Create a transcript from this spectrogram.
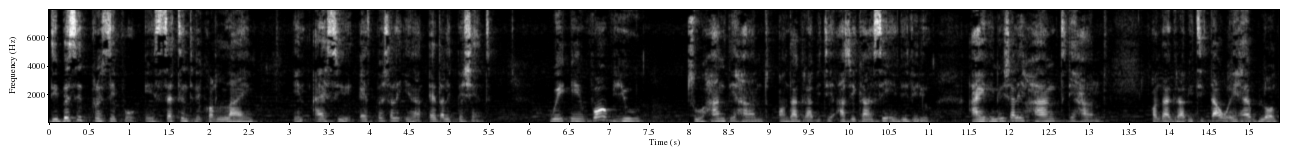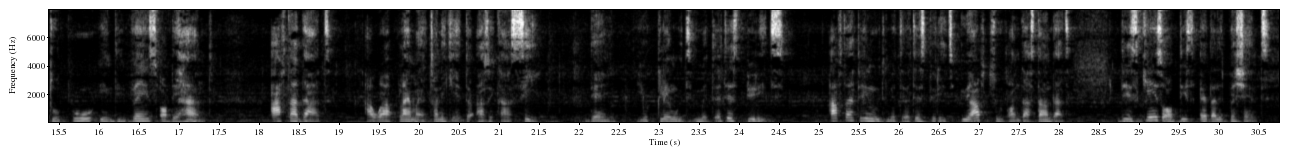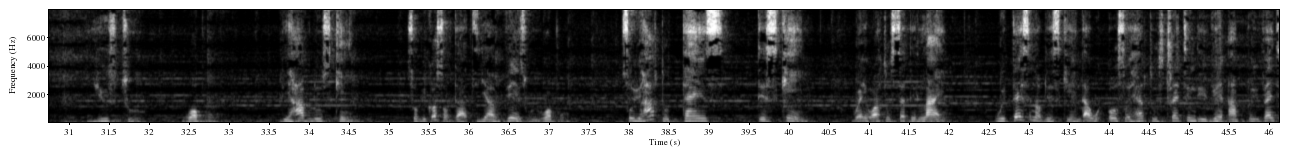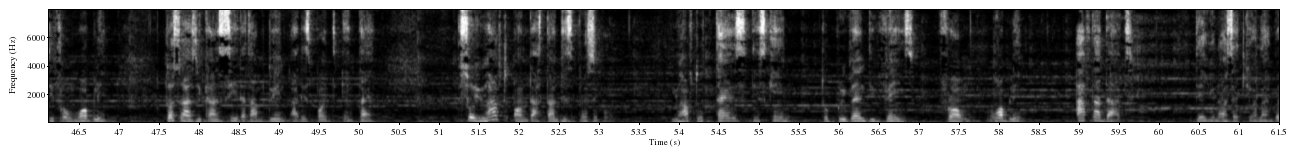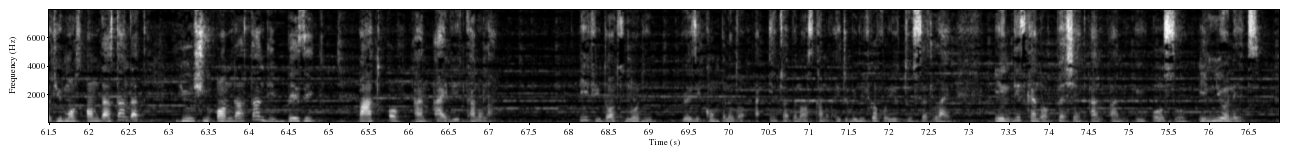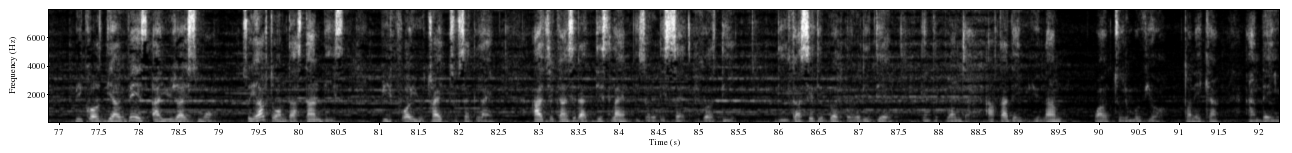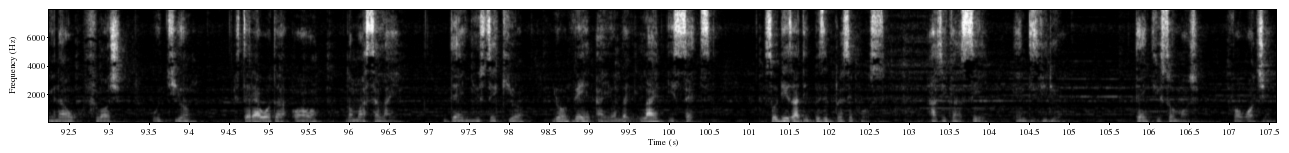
The basic principle in setting difficult line in ICU, especially in an elderly patient, will involve you to hang the hand under gravity. As you can see in this video, I initially hanged the hand under gravity. That will help blood to pool in the veins of the hand. After that, I will apply my tourniquet as you can see. Then you clean with methylated spirit. After cleaning with methylated spirit, you have to understand that the skins of this elderly patient used to wobble. They have loose skin. So because of that, their veins will wobble. So you have to tense the skin when you want to set the line. With tensing of the skin, that will also help to straighten the vein and prevent it from wobbling. Just as you can see that I'm doing at this point in time. So you have to understand this principle. You have to tense the skin to prevent the veins from wobbling. After that, then you now set your line. But you must understand that you should understand the basic part of an IV cannula. If you don't know the basic component of an intravenous cannula, it will be difficult for you to set line in this kind of patient and, and also in neonates because their veins are usually small. So you have to understand this before you try to set line. As you can see that this line is already set because the, the you can see the blood already there in the plunger. After then you now want to remove your tourniquet and then you now flush with your sterile water or normal saline. Then you secure your vein and your line is set. So these are the basic principles as you can see in this video. Thank you so much for watching.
